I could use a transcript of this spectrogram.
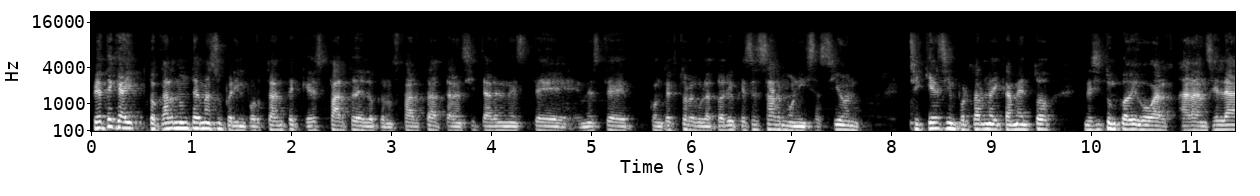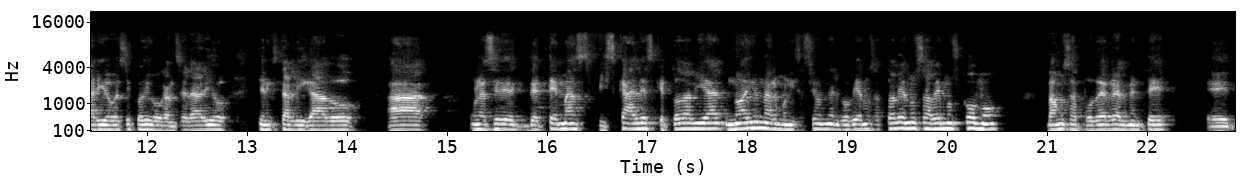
Fíjate que hay, tocaron un tema súper importante que es parte de lo que nos falta transitar en este, en este contexto regulatorio, que es esa armonización. Si quieres importar medicamento, necesita un código arancelario, ese código arancelario tiene que estar ligado a una serie de temas fiscales que todavía no hay una armonización en el gobierno, o sea, todavía no sabemos cómo vamos a poder realmente eh,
